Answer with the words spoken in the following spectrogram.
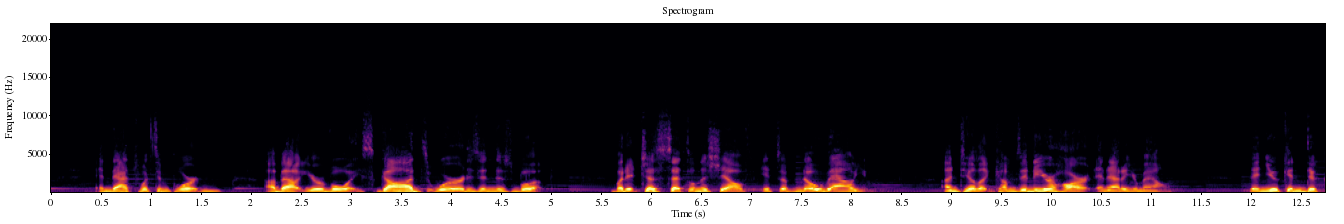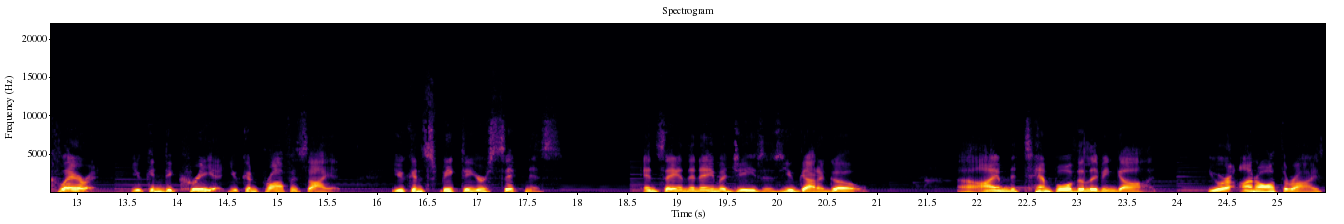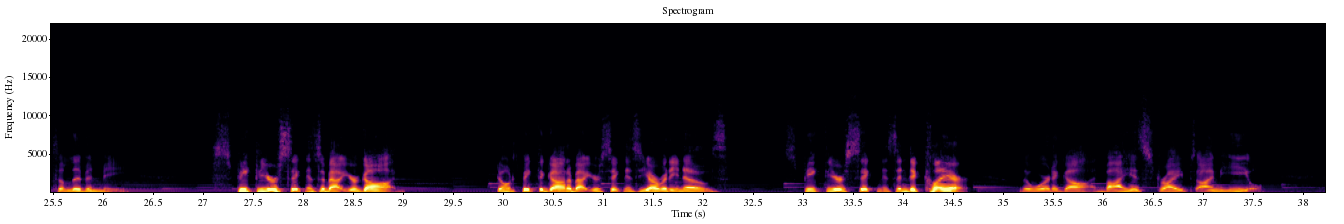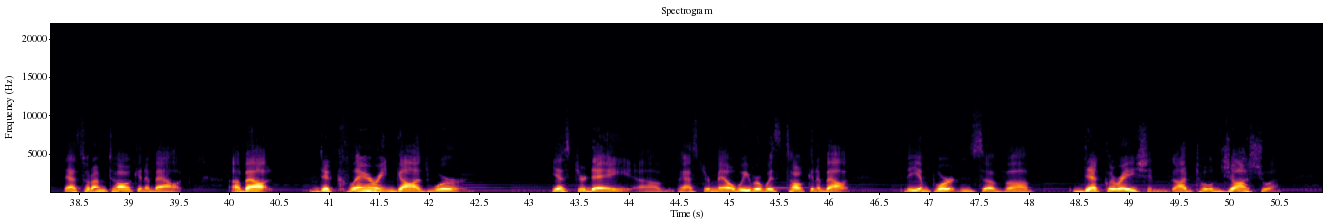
And that's what's important about your voice. God's Word is in this book, but it just sits on the shelf. It's of no value until it comes into your heart and out of your mouth. Then you can declare it, you can decree it, you can prophesy it, you can speak to your sickness and say, In the name of Jesus, you've got to go. Uh, I am the temple of the living God. You are unauthorized to live in me. Speak to your sickness about your God. Don't speak to God about your sickness, He already knows. Speak to your sickness and declare the Word of God. By His stripes, I'm healed. That's what I'm talking about, about declaring God's word. Yesterday, uh, Pastor Mel Weaver was talking about the importance of uh, declaration. God told Joshua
